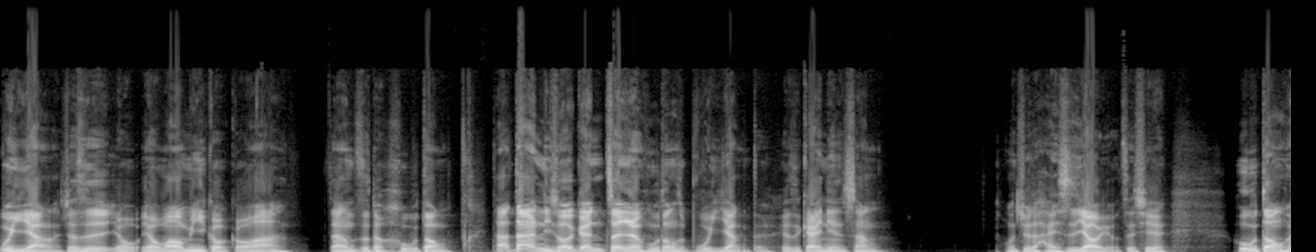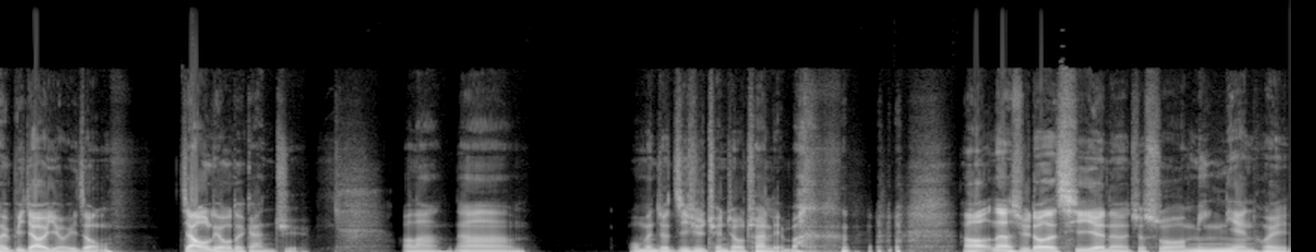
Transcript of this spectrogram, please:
不一样，就是有有猫咪狗狗啊这样子的互动。它当然你说跟真人互动是不一样的，可是概念上，我觉得还是要有这些互动，会比较有一种交流的感觉。好啦，那我们就继续全球串联吧。好，那许多的企业呢，就说明年会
